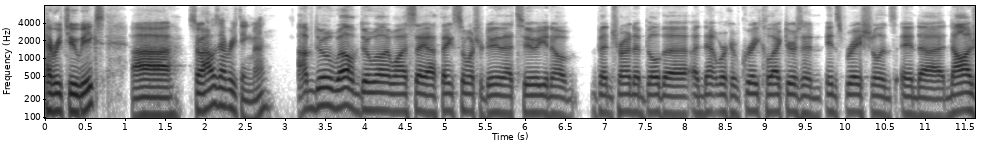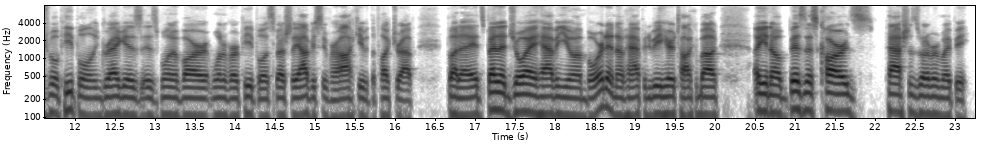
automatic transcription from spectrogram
every two weeks. Uh, so how's everything, man? I'm doing well. I'm doing well. I want to say uh, thanks so much for doing that too. You know, been trying to build a, a network of great collectors and inspirational and, and uh, knowledgeable people, and Greg is is one of our one of our people, especially obviously for hockey with the puck drop. But uh, it's been a joy having you on board, and I'm happy to be here to talk about uh, you know business cards, passions, whatever it might be.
